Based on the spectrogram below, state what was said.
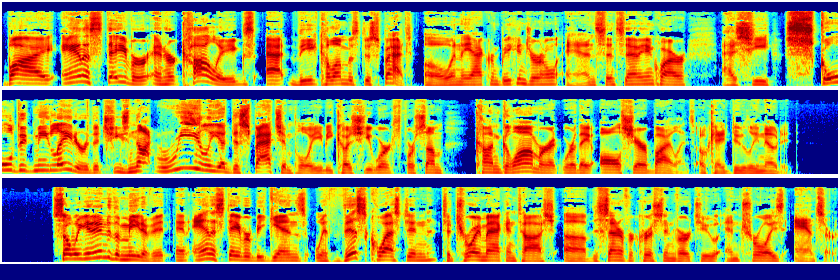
by Anna Staver and her colleagues at the Columbus Dispatch, oh, and the Akron Beacon Journal and Cincinnati Enquirer, as she scolded me later that she's not really a dispatch employee because she works for some conglomerate where they all share bylines. Okay, duly noted. So we get into the meat of it, and Anna Staver begins with this question to Troy McIntosh of the Center for Christian Virtue and Troy's answer.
